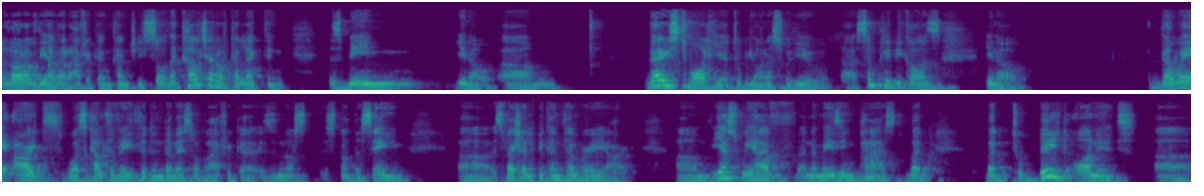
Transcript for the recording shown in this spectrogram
a lot of the other African countries. So the culture of collecting is being, you know, um, very small here, to be honest with you, uh, simply because, you know, the way art was cultivated in the rest of Africa is not, it's not the same, uh, especially contemporary art. Um, yes, we have an amazing past, but, but to build on it uh,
